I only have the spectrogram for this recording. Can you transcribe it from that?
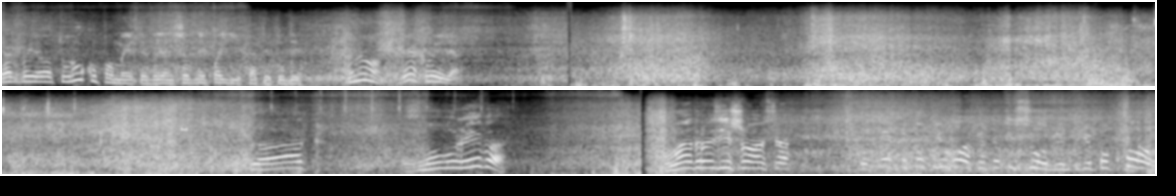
Як би його ту руку помити, блін, щоб не поїхати туди. А ну, де хвиля? Так. Знову риба. Влад розійшовся. Какая така клювака, та ти що, блін, таке попав.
